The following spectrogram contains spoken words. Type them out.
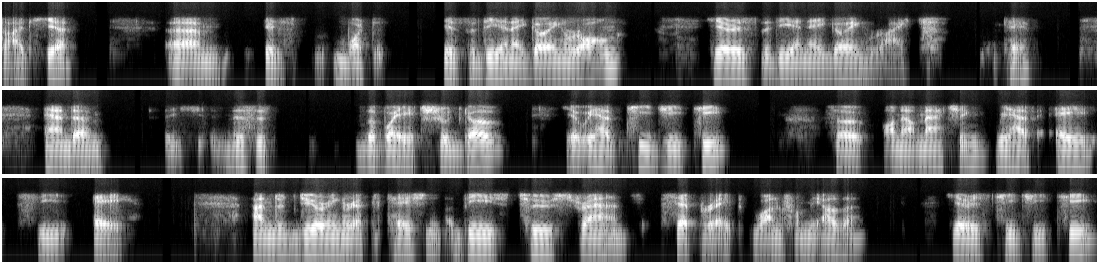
side here um, is what is the DNA going wrong. Here is the DNA going right, okay? And um, this is the way it should go. Here we have TGT. So on our matching, we have ACA. And during replication, these two strands separate one from the other. Here is TGT,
